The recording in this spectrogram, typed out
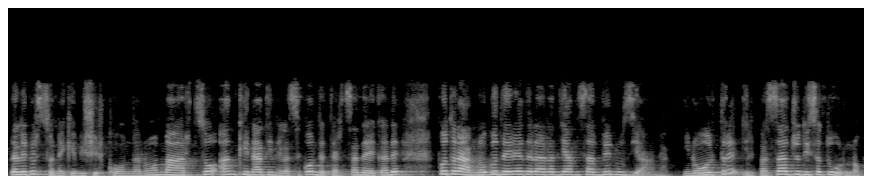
dalle persone che vi circondano. A marzo anche i nati nella seconda e terza decade potranno godere della radianza venusiana. Inoltre, il passaggio di Saturno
